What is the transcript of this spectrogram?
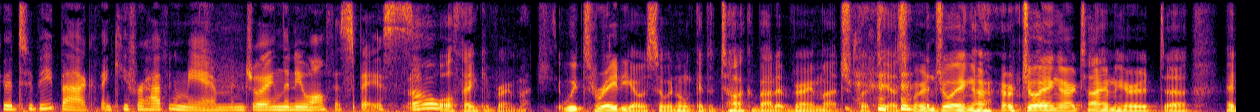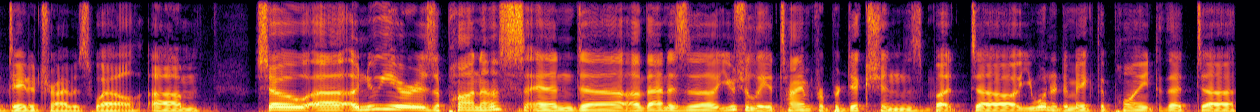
Good to be back. Thank you for having me. I'm enjoying the new office space. Oh well, thank you very much. It's radio, so we don't get to talk about it very much. But yes, we're enjoying our enjoying our time here at uh, at DataTribe as well. Um, so uh, a new year is upon us, and uh, that is uh, usually a time for predictions. But uh, you wanted to make the point that uh,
